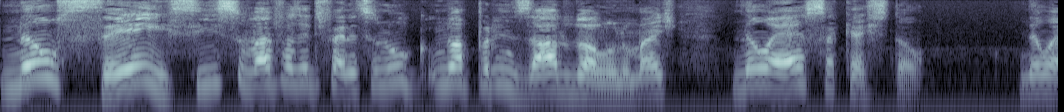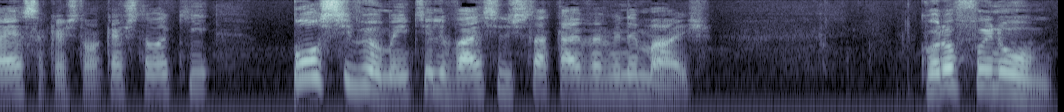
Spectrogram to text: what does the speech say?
Não sei se isso vai fazer diferença no, no aprendizado do aluno, mas não é essa a questão. Não é essa a questão. A questão é que possivelmente ele vai se destacar e vai vender mais. Quando eu fui no,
